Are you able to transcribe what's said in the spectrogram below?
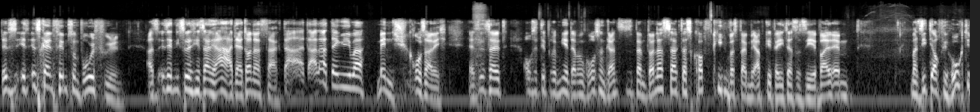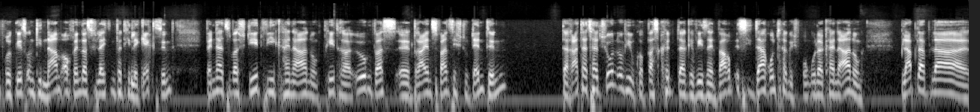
das ist, ist kein Film zum Wohlfühlen. Also ist ja nicht so, dass ich sage, ja, der Donnerstag, da, danach denke ich immer, Mensch, großartig. Es ist halt auch sehr deprimierend, aber im Großen und Ganzen ist beim Donnerstag das Kopfkino, was bei mir abgeht, wenn ich das so sehe, weil ähm, man sieht ja auch, wie hoch die Brücke ist und die Namen, auch wenn das vielleicht infantile Gags sind, wenn halt sowas steht wie, keine Ahnung, Petra, irgendwas, äh, 23 Studentin, da rattert halt schon irgendwie im Kopf, was könnte da gewesen sein? Warum ist sie da runtergesprungen? Oder keine Ahnung, bla bla bla,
